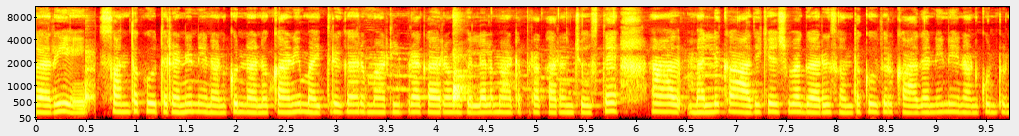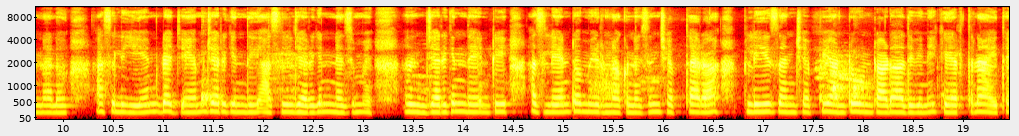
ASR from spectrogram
గారి సొంత కూతురని నేను అనుకున్నాను. కానీ మైత్రి గారి మాటల ప్రకారం పిల్లల మాట ప్రకారం చూస్తే మల్లిక ఆదికేశవ గారి సొంత కూతురు కాదని నేను అనుకుంటున్నాను. అసలు ఏం ఏం జరిగింది? అసలు జరిగిన నిజమే జరిగింది ఏంటి అసలు ఏంటో మీరు నాకు నిజం చెప్తారా? ప్లీజ్ అని చెప్పి అంటూ ఉంటాడు. అది విని కీర్తన అయితే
